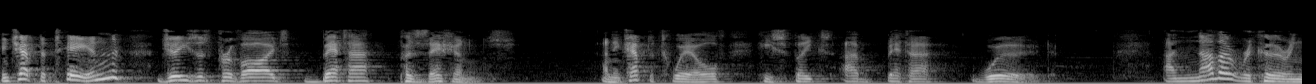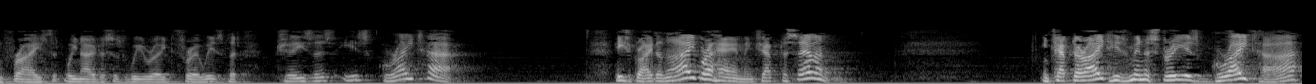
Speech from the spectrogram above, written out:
In chapter 10, Jesus provides better possessions. And in chapter 12, he speaks a better word. Another recurring phrase that we notice as we read through is that Jesus is greater. He's greater than Abraham in chapter 7. In chapter 8, his ministry is greater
